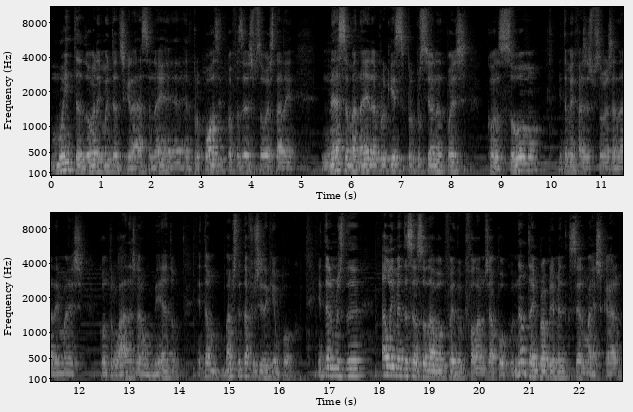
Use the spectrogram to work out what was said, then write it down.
muita dor e muita desgraça, não é? é? De propósito para fazer as pessoas estarem nessa maneira, porque isso proporciona depois consumo e também faz as pessoas andarem mais controladas, não é? O medo. Então vamos tentar fugir aqui um pouco. Em termos de alimentação saudável, que foi do que falámos há pouco, não tem propriamente que ser mais caro.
